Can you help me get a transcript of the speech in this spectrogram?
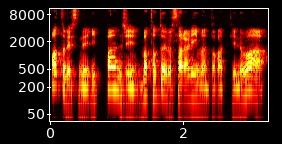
あとですね、一般人、まあ、例えばサラリーマンとかっていうのは、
